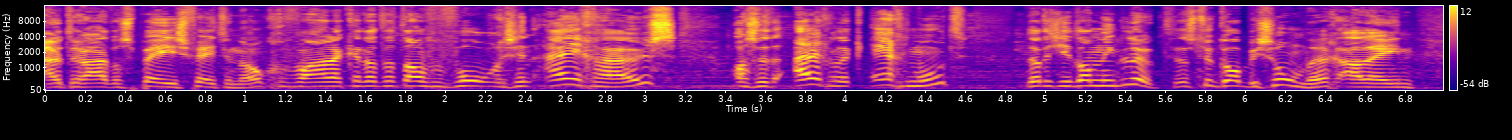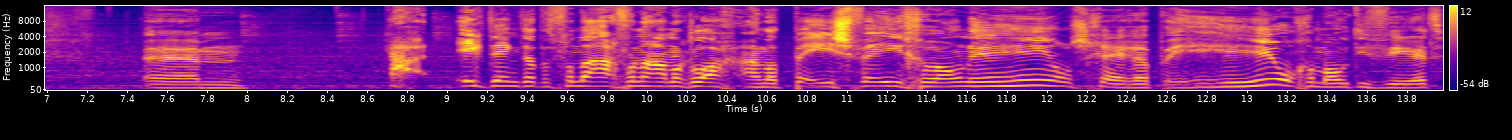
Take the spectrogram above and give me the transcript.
Uiteraard als PSV toen ook gevaarlijk. En dat het dan vervolgens in eigen huis, als het eigenlijk echt moet, dat het je dan niet lukt. Dat is natuurlijk wel bijzonder. Alleen. Um, ja, ik denk dat het vandaag voornamelijk lag aan dat PSV gewoon heel scherp, heel gemotiveerd,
